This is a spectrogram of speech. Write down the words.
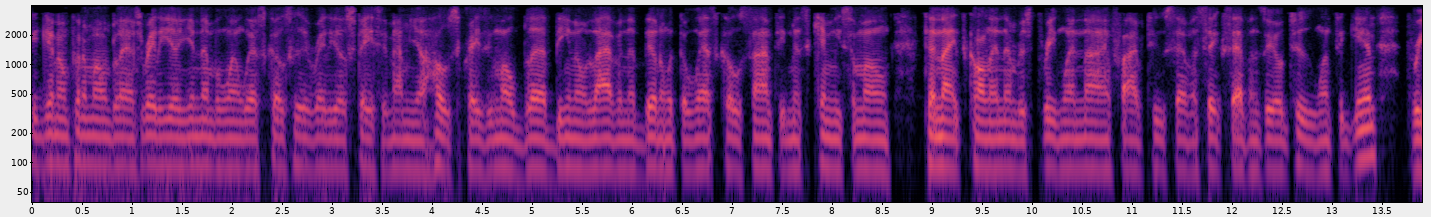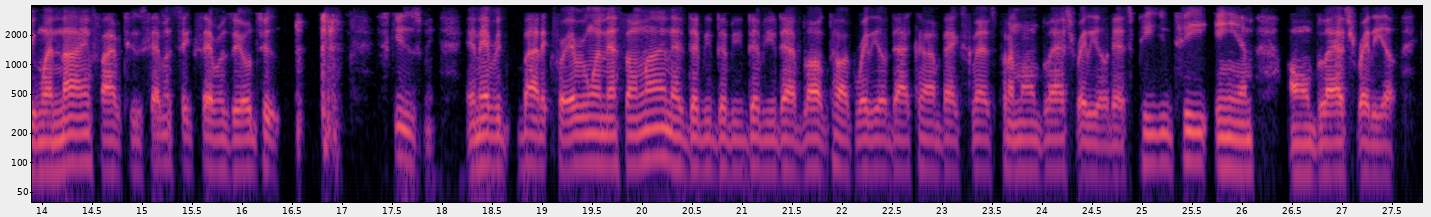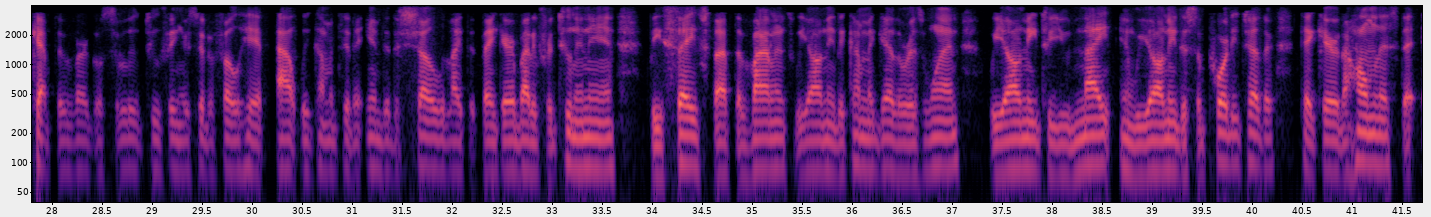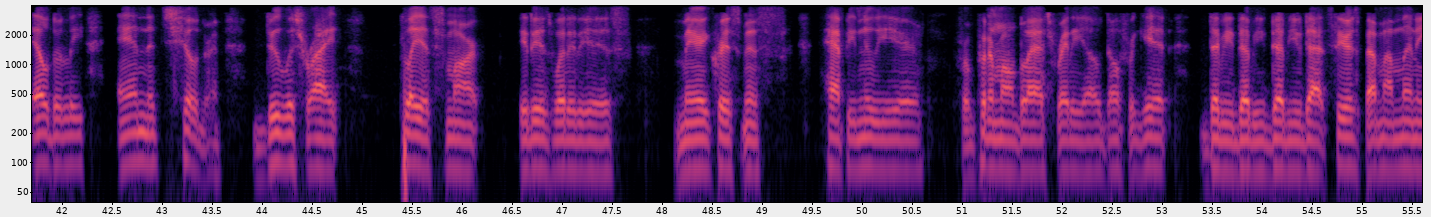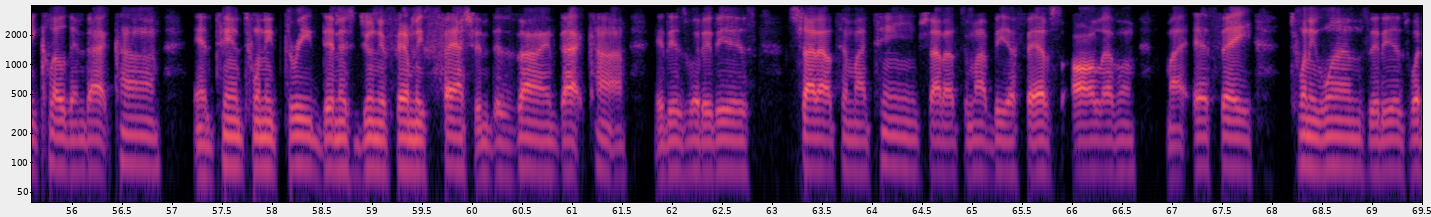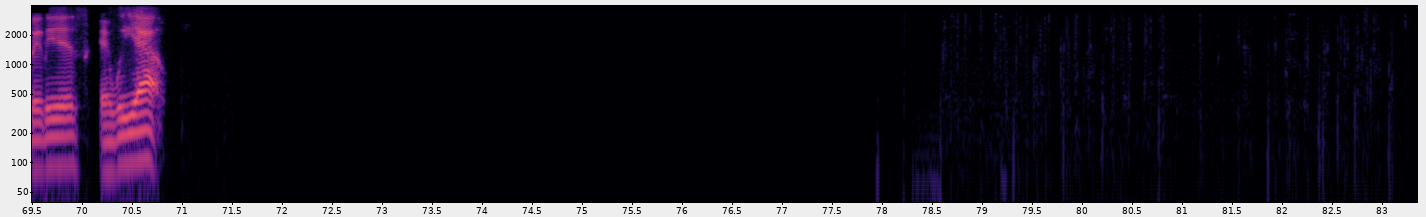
again on Put 'em on Blast Radio, your number one West Coast Hood radio station. I'm your host, Crazy Mo Blood Bino, live in the building with the West Coast Santi, Miss Kimmy Simone. Tonight's calling number is 319-527-6702. Once again, 319-527-6702. excuse me. And everybody, for everyone that's online, that's www.blogtalkradio.com backslash put them on blast radio. That's P-U-T-M on blast radio. Captain Virgo, salute, two fingers to the forehead out. We coming to the end of the show. We'd like to thank everybody for tuning in. Be safe, stop the violence. We all need to come together as one. We all need to unite and we all need to support each other, take care of the homeless, the elderly, and the children. Do what's right. Play it smart it is what it is. Merry Christmas. Happy New Year from Put 'em on Blast Radio. Don't forget, www.seriousbyMyMoneyClothing.com and 1023 Dennis Jr. Family Fashion Design.com. It is what it is. Shout out to my team. Shout out to my BFFs, all of them. My SA 21s. It is what it is. And we out.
